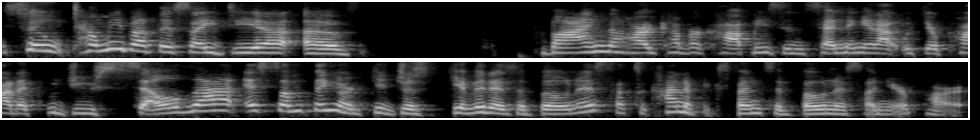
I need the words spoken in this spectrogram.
so tell me about this idea of buying the hardcover copies and sending it out with your product. Would you sell that as something, or just give it as a bonus? That's a kind of expensive bonus on your part.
